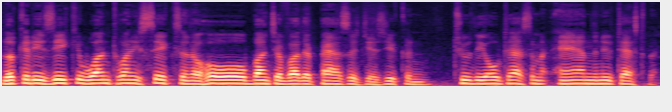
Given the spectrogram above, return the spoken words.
Look at Ezekiel 126 and a whole bunch of other passages you can through the Old Testament and the New Testament.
